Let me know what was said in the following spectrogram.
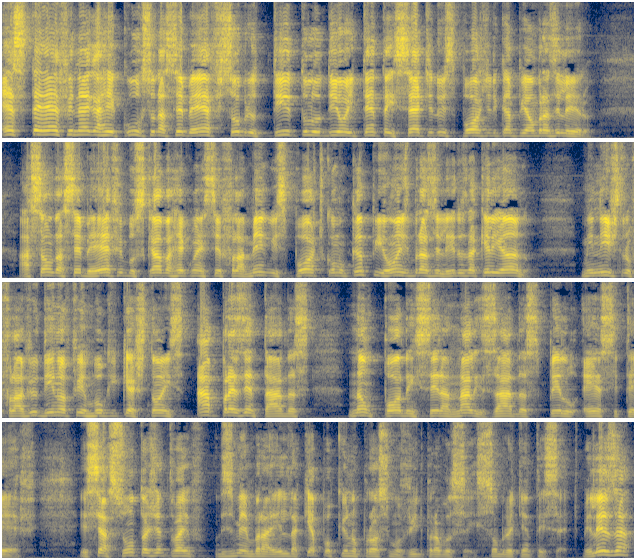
STF nega recurso da CBF sobre o título de 87 do esporte de campeão brasileiro. A ação da CBF buscava reconhecer Flamengo e Esporte como campeões brasileiros daquele ano. Ministro Flávio Dino afirmou que questões apresentadas não podem ser analisadas pelo STF. Esse assunto a gente vai desmembrar ele daqui a pouquinho no próximo vídeo para vocês, sobre 87, beleza?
